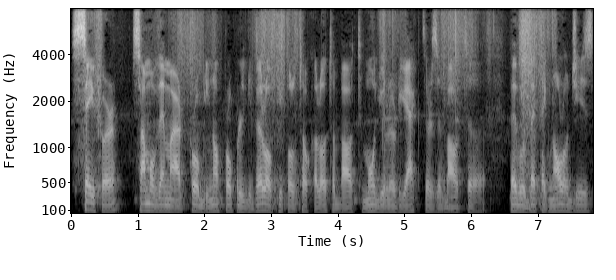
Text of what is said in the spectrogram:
safer. Some of them are probably not properly developed. People talk a lot about modular reactors, about uh, pebble bed technologies.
